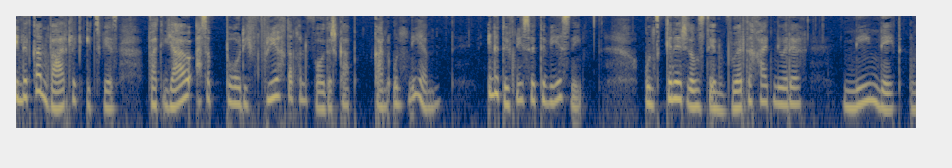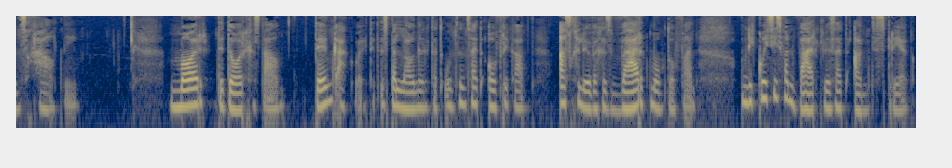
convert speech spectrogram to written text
En dit kan werklik iets wees wat jou as 'n pa die vreugde van vaderskap kan ontneem. En dit hoef nie so te wees nie. Ons kinders het ons teenwoordigheid nodig, nie net ons geld nie. Maar dit daar gestel, dink ek ook dit is belangrik dat ons in Suid-Afrika as gelowiges werk maak daarvan om die kwessies van werkloosheid aan te spreek.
